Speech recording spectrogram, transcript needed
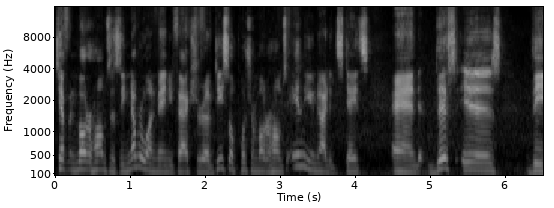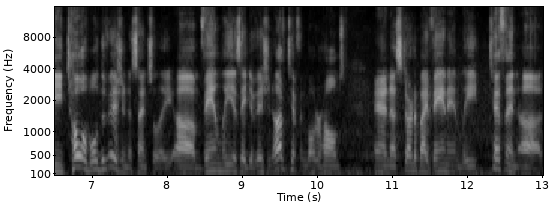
Tiffin Motorhomes is the number one manufacturer of diesel pusher motorhomes in the United States, and this is the towable division essentially. Um, VanLeigh is a division of Tiffin Motorhomes, and uh, started by Van and Lee Tiffin, uh,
